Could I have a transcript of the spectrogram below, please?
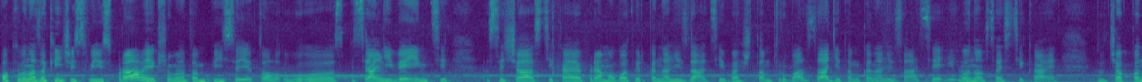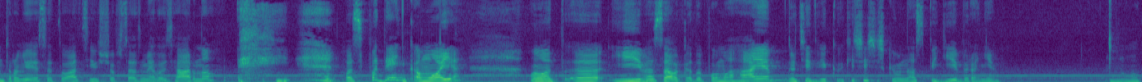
поки вона закінчить свої справи, якщо вона там пісяє, то в спеціальній виїмці сича стікає прямо в отвір каналізації. Бачите, там труба ззаді, там каналізація, і воно все стікає. Лучок контролює ситуацію, щоб все змилось гарно. Господинька моя. От, е, і веселка допомагає. Оці дві кішечки у нас підібрані. От.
